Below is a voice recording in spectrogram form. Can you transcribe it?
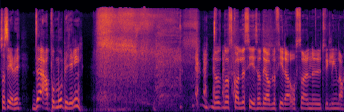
så sier de det er på mobilen. Nå, nå skal det sies at Diablo 4 er også en utvikling, da.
